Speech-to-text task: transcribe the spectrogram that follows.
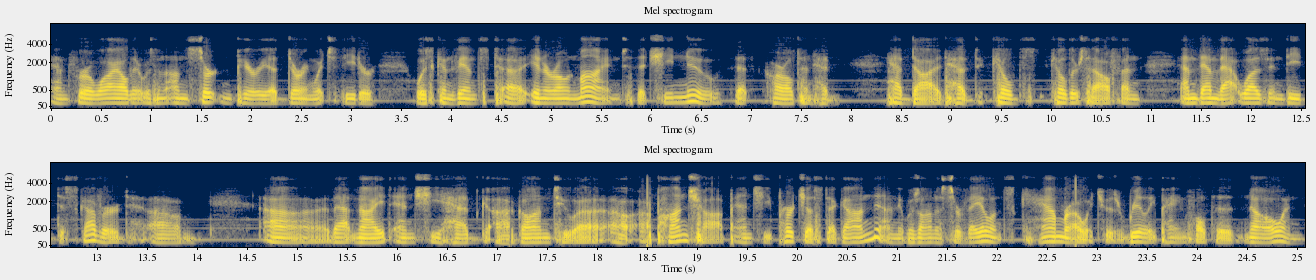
and for a while there was an uncertain period during which Cedar was convinced uh, in her own mind that she knew that Carlton had had died, had killed killed herself, and and then that was indeed discovered. Um, uh, that night, and she had uh, gone to a, a, a pawn shop and she purchased a gun, and it was on a surveillance camera, which was really painful to know and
